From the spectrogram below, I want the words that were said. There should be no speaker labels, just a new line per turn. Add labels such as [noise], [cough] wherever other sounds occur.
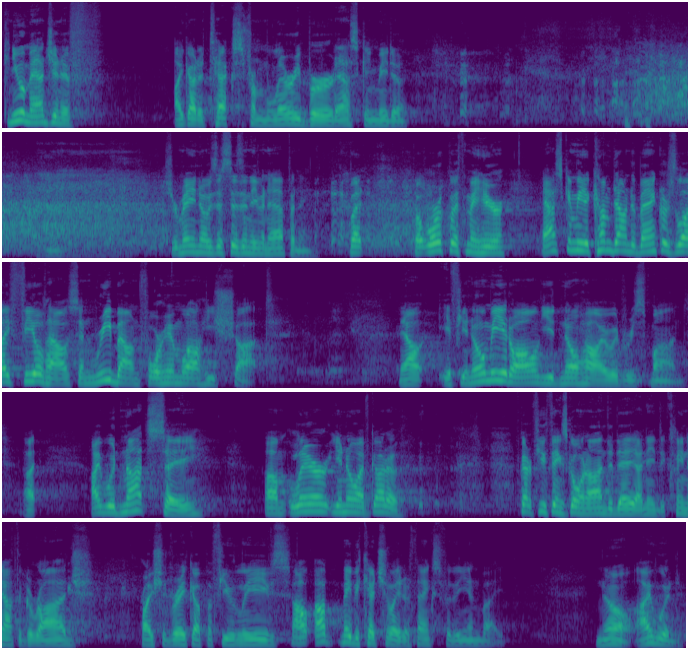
Can you imagine if I got a text from Larry Bird asking me to? [laughs] Jermaine knows this isn't even happening. But, but work with me here. Asking me to come down to Bankers Life Fieldhouse and rebound for him while he shot. Now, if you know me at all, you'd know how I would respond. I, I would not say, um, Lair, you know, I've got, a, I've got a few things going on today. I need to clean out the garage. Probably should rake up a few leaves. I'll, I'll maybe catch you later. Thanks for the invite. No, I would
